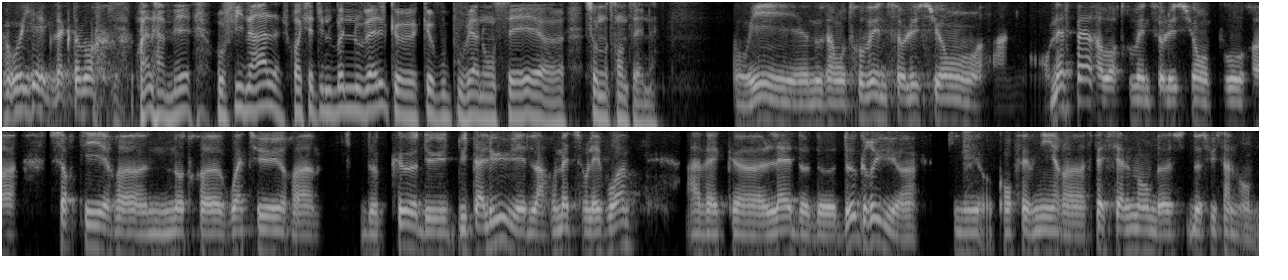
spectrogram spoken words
Oui, exactement. Voilà, mais au final, je crois que c'est une bonne nouvelle que, que vous pouvez annoncer euh, sur notre antenne. Oui, nous avons trouvé une solution, enfin, on espère avoir trouvé une solution pour euh, sortir euh, notre voiture de queue du, du, talus et de la remettre sur les voies avec l'aide de deux grues qu'on fait venir spécialement de, de Suisse allemande.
